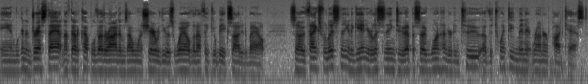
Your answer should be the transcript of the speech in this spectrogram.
and we're going to address that. And I've got a couple of other items I want to share with you as well that I think you'll be excited about. So thanks for listening. And again, you're listening to episode 102 of the 20 Minute Runner podcast.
